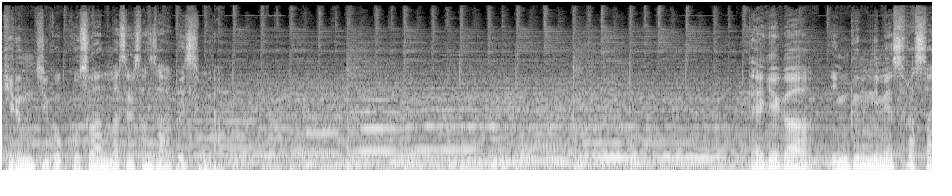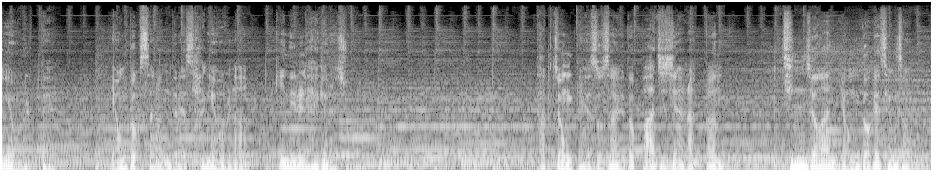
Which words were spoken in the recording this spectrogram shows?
기름지고 고소한 맛을 선사하고 있습니다. 대게가 임금님의 수라상에 오를 때 영덕 사람들의 상에 올라 끼니를 해결해주고 각종 대소사에도 빠지지 않았던 진정한 영덕의 생선.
